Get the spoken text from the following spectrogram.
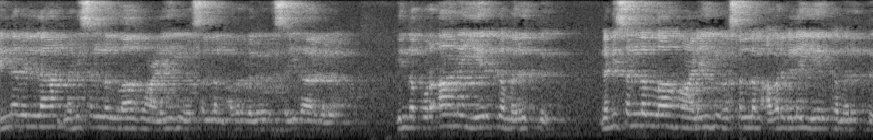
என்னவெல்லாம் நபி ஸல்லல்லாஹு அலைஹி அவர்களோடு செய்தார்களோ இந்த குர்ஆனை ஏற்க மறுத்து நபி ஸல்லல்லாஹு அலைஹி அவர்களை ஏற்க மறுத்து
